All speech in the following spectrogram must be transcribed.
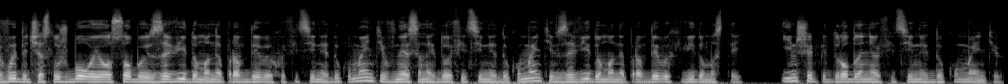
видача службовою особою завідомо неправдивих офіційних документів, внесених до офіційних документів завідомо неправдивих відомостей, інше підроблення офіційних документів.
